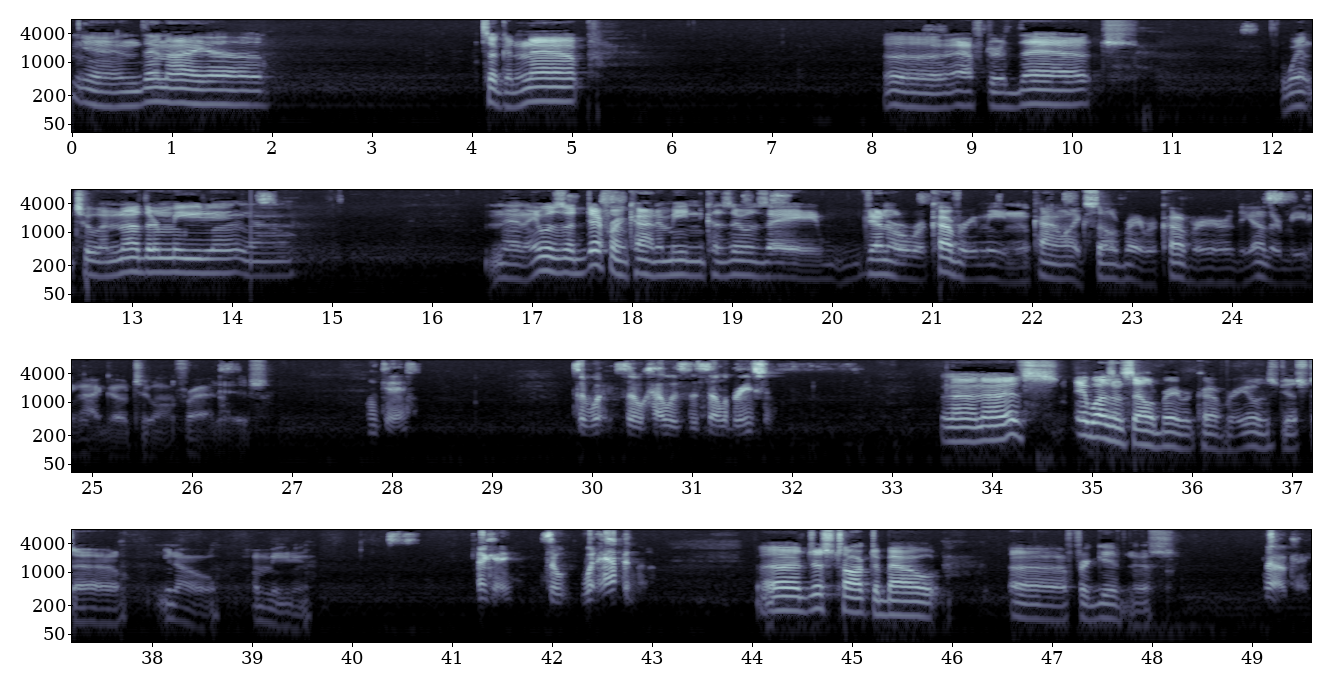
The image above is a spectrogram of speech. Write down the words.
Yeah, and then I uh took a nap. Uh after that went to another meeting. Uh, and then it was a different kind of meeting because it was a general recovery meeting, kind of like Celebrate Recovery or the other meeting I go to on Fridays. Okay. So what? So how was the celebration? No, no, it's it wasn't celebrate recovery. It was just uh, you know, a meeting. Okay. So what happened? Uh, just talked about uh forgiveness. Oh, okay.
